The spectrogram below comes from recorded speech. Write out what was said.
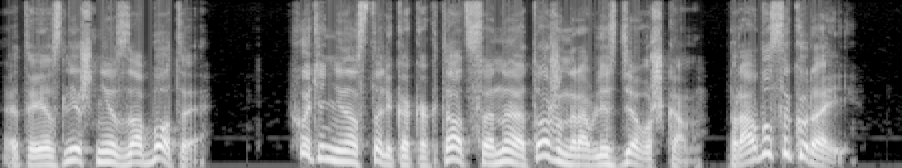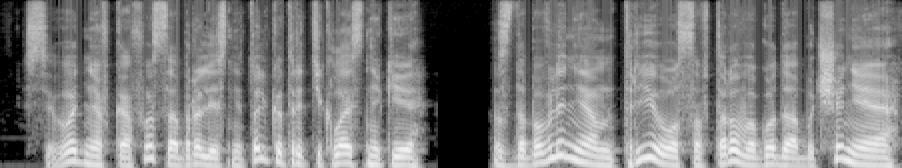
Это излишние заботы. Хоть и не настолько как Тация, но я тоже нравлюсь девушкам. Правда, Сакурай?» Сегодня в кафе собрались не только третьеклассники. С добавлением трио со второго года обучения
